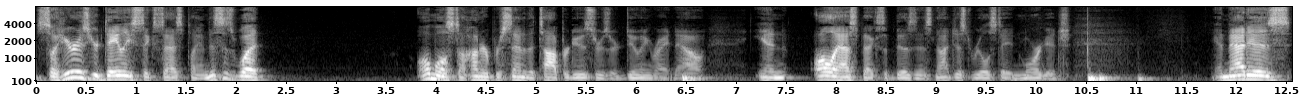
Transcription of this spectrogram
So here is your daily success plan. This is what almost 100% of the top producers are doing right now in all aspects of business, not just real estate and mortgage. And that is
